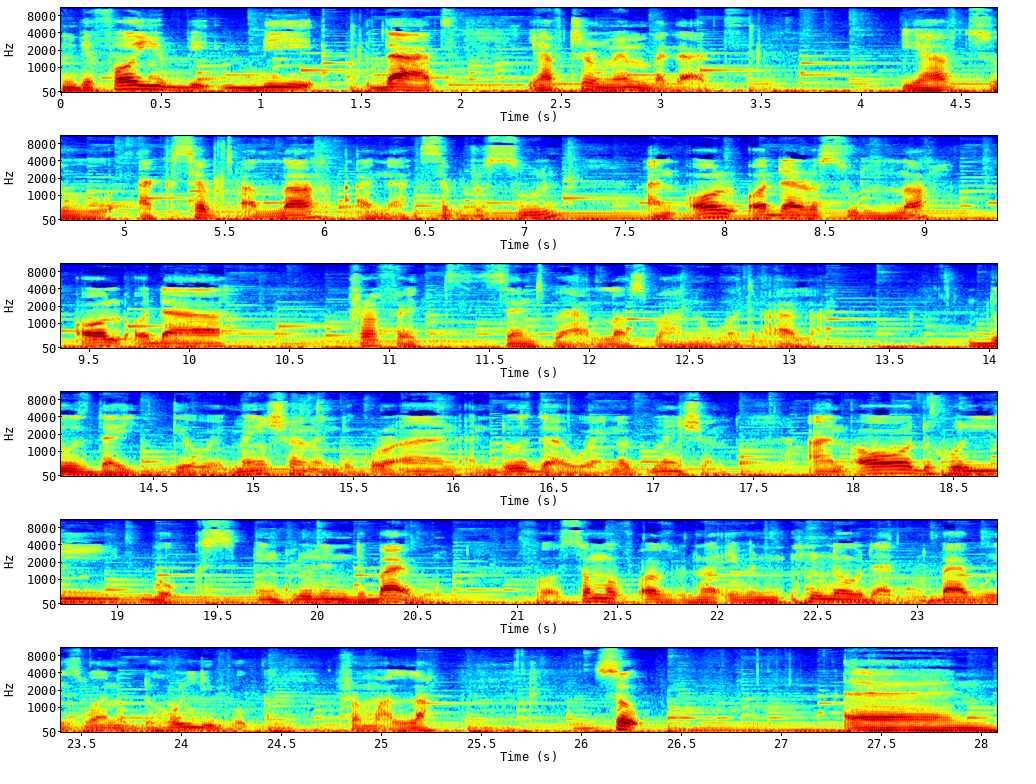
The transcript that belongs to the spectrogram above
And before you be, be that, you have to remember that you have to accept Allah and accept Rasul and all other Rasulullah, all other prophets sent by Allah subhanahu wa ta'ala those that they were mentioned in the Quran and those that were not mentioned, and all the holy books, including the Bible. For some of us, will not even know that the Bible is one of the holy book from Allah. So, and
